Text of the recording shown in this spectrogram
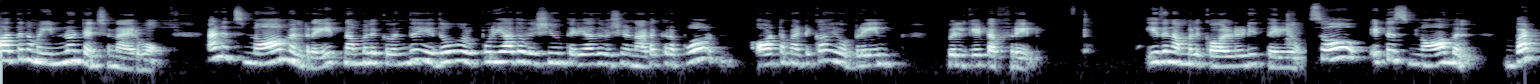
பார்த்து நம்ம இன்னும் டென்ஷன் ஆயிடுவோம் அண்ட் இட்ஸ் நார்மல் ரைட் நம்மளுக்கு வந்து ஏதோ ஒரு புரியாத விஷயம் தெரியாத விஷயம் நடக்கிறப்போ ஆட்டோமேட்டிக்காக your brain will get afraid இது நம்மளுக்கு ஆல்ரெடி தெரியும். So it is normal but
